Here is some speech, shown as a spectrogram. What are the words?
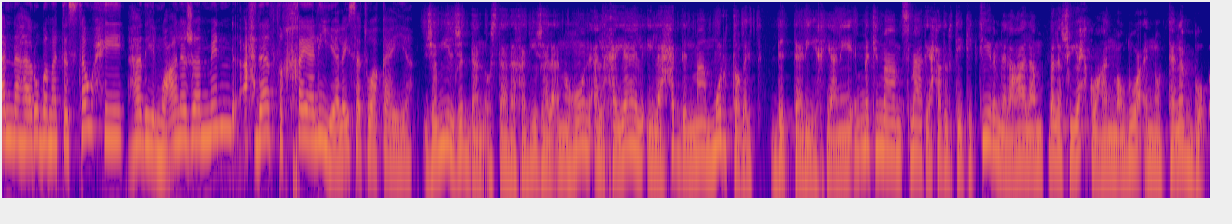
أنها ربما تستوحي هذه المعالجة من أحداث خيالية ليست واقعية. جميل جدا أستاذة خديجة لأنه هون الخيال إلى حد ما مرتبط بالتاريخ، يعني مثل ما سمعتي حضرتك كثير من العالم بلشوا يحكوا عن موضوع إنه التنبؤ.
